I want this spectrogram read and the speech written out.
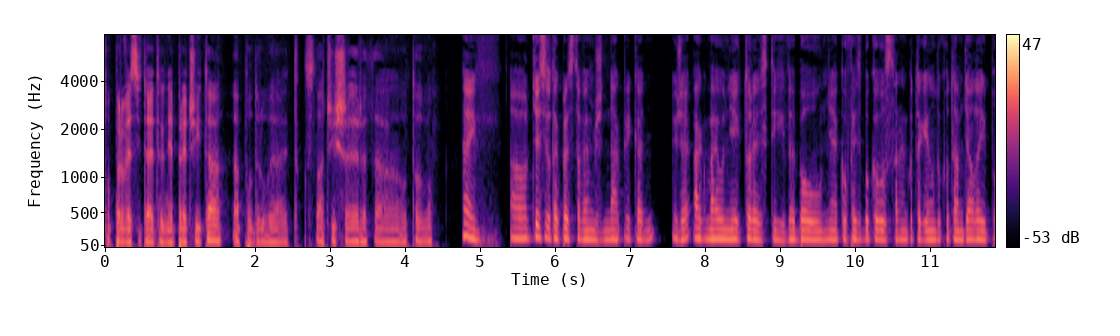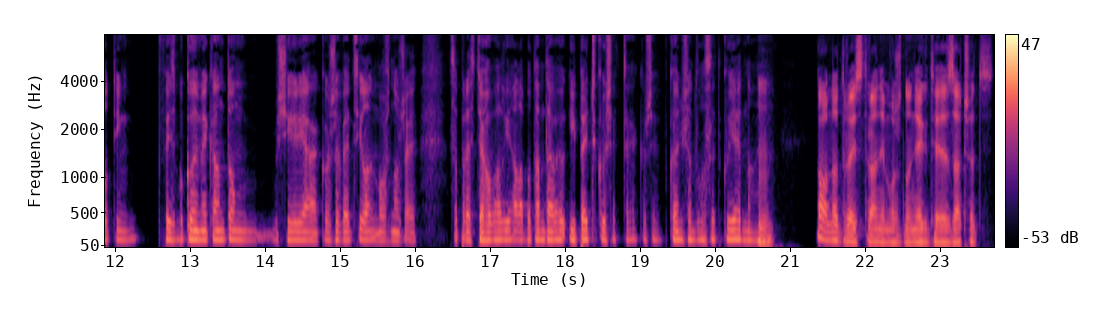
Po prvé si to aj tak neprečíta a po druhé aj tak stlačí share a hotovo. Hej, Tiež si to tak predstavujem, že napríklad, že ak majú niektoré z tých webov nejakú facebookovú stránku, tak jednoducho tam ďalej pod tým facebookovým accountom šíria akože veci, len možno, že sa presťahovali, alebo tam dávajú IPčku, však to je akože v konečnom dôsledku jedno. Hmm. No na druhej strane možno niekde začať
